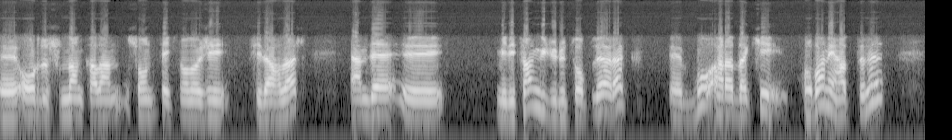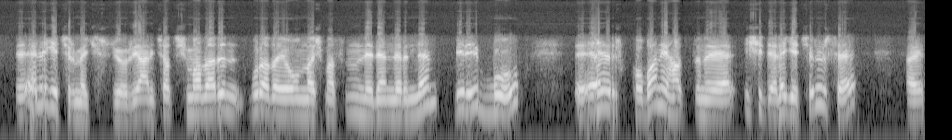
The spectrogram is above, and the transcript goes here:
e, ordusundan kalan son teknoloji silahlar hem de e, militan gücünü toplayarak e, bu aradaki Kobani hattını e, ele geçirmek istiyor. Yani çatışmaların burada yoğunlaşmasının nedenlerinden biri bu. E, eğer Kobani hattını IŞİD ele geçirirse e,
